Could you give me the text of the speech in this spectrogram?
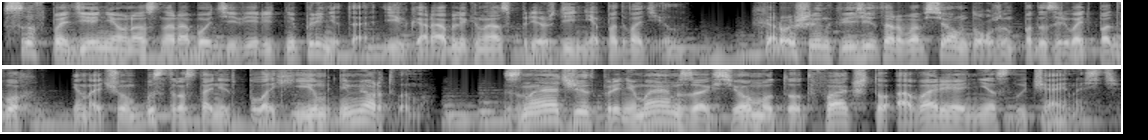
Совпадение у нас на работе верить не принято, и кораблик нас прежде не подводил. Хороший инквизитор во всем должен подозревать подвох, иначе он быстро станет плохим и мертвым. Значит, принимаем за аксиому тот факт, что авария не случайность.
